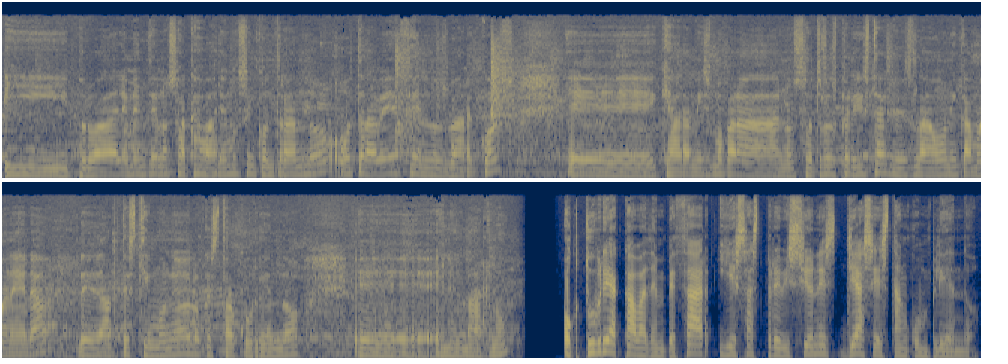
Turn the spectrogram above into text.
y probablemente nos acabaremos encontrando otra vez en los barcos, eh, que ahora mismo para nosotros periodistas es la única manera de dar testimonio de lo que está ocurriendo eh, en el mar. ¿no? Octubre acaba de empezar y esas previsiones ya se están cumpliendo.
